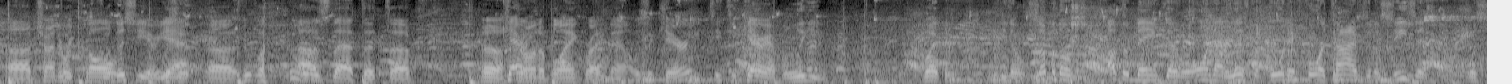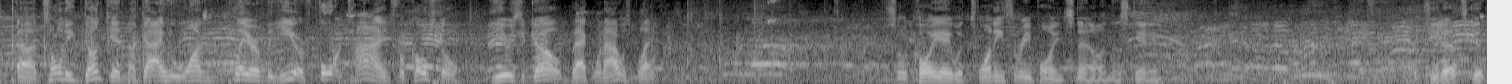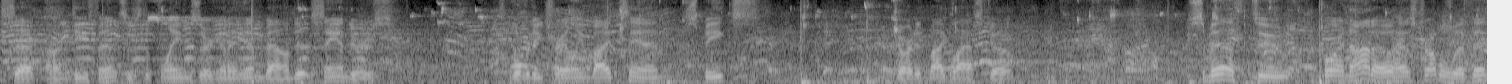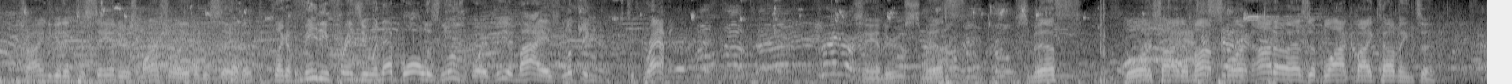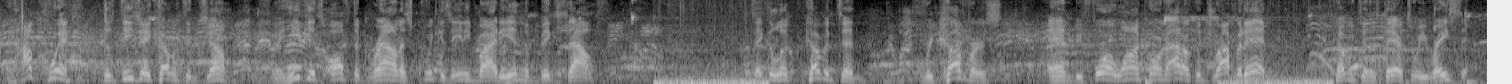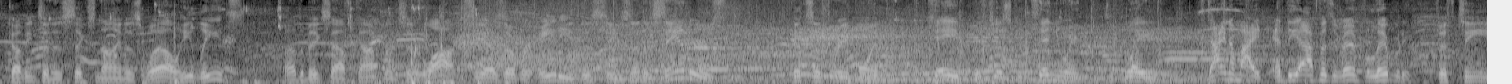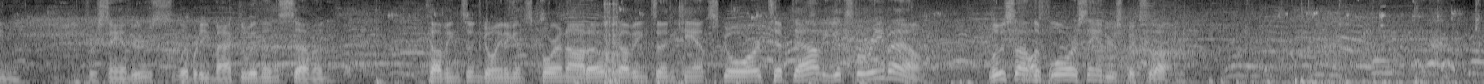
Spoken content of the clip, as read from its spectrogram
Uh, I'm trying to recall. For this year, yeah. It, uh, who, who uh, was that that uh, Ugh, throwing a blank right now. Was it Carey? T.T. Carey, I believe. But, you know, some of those other names that were on that list of doing it four times in a season was uh, Tony Dunkin, a guy who won Player of the Year four times for Coastal years ago, back when I was playing. So Okoye with 23 points now in this game. The Keydets get set on defense as the Flames are going to inbound it. Sanders Liberty trailing by 10. Speaks. Guarded by Glasgow. Smith to Coronado has trouble with it. Trying to get it to Sanders. Marshall able to save it. It's like a feeding frenzy when that ball is loose, boy. VMI is looking to grab it. Sanders, Smith, Smith. Gore tied him up. Coronado has it blocked by Covington. And how quick does DJ Covington jump? I mean, he gets off the ground as quick as anybody in the Big South. Take a look. Covington recovers, and before Juan Coronado can drop it in, Covington is there to erase it. Covington is 6'9 as well. He leads uh, the Big South Conference in blocks. He has over 80 this season. And Sanders hits a three-pointer. Cave is just continuing to play dynamite at the offensive end for Liberty. 15 for Sanders. Liberty back to within seven. Covington going against Coronado. Covington can't score. Tipped out. He gets the rebound. Loose on the floor. Sanders picks it up.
